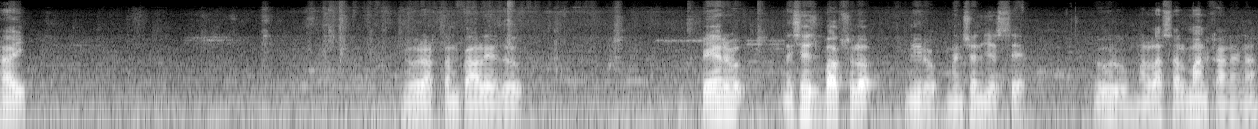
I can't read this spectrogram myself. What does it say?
హాయ్. ఎవరు అర్థం కాలేదు. పేరు మెసేజ్ బాక్స్లో మీరు మెన్షన్ చేస్తే ఎవరు? మళ్ళా సల్మాన్ ఖానేనా?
